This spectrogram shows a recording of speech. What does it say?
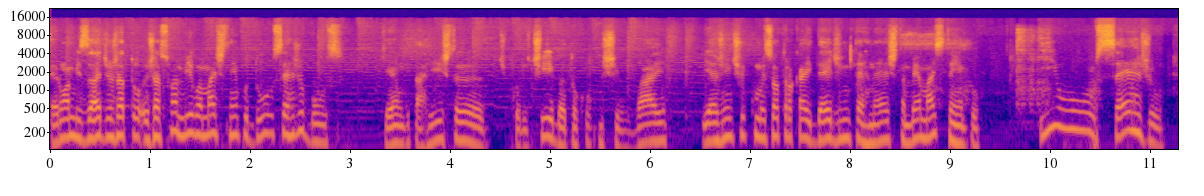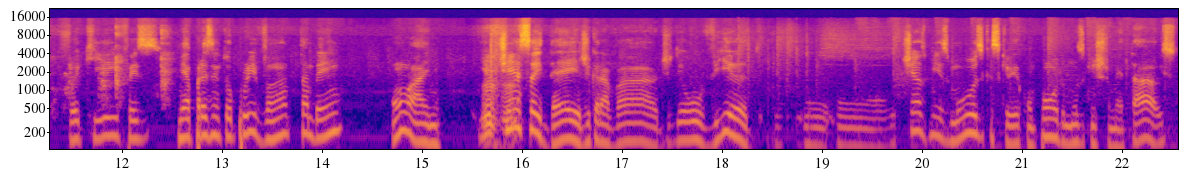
era uma amizade. Eu já, tô, eu já sou amigo há mais tempo do Sérgio Bus, que é um guitarrista de Curitiba, tocou com o Steve Vai, e a gente começou a trocar ideia de internet também há mais tempo. E o Sérgio foi que fez, me apresentou para o Ivan também online. E eu Uhum. tinha essa ideia de gravar, de eu ouvia o, o- eu tinha as minhas músicas que eu ia compondo, música instrumental, isso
